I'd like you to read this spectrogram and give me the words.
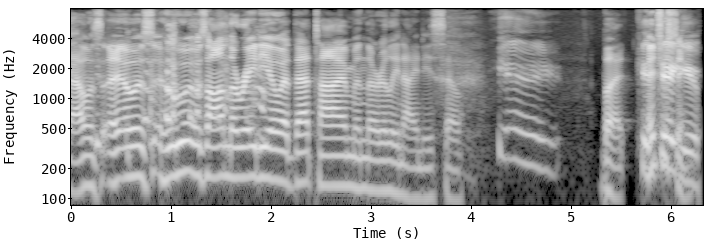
That was it was who was on the radio at that time in the early '90s. So, Yay. but Continue, interesting.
